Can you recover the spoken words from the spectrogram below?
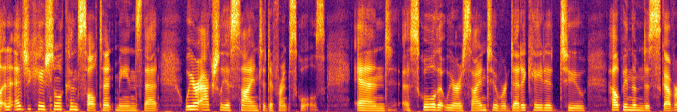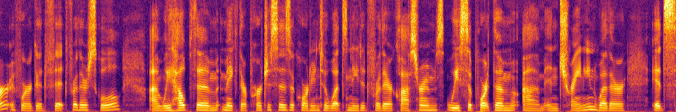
an educational consultant means that we are actually assigned to different schools. And a school that we are assigned to, we're dedicated to helping them discover if we're a good fit for their school. Um, we help them make their purchases according to what's needed for their classrooms. We support them um, in training, whether it's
